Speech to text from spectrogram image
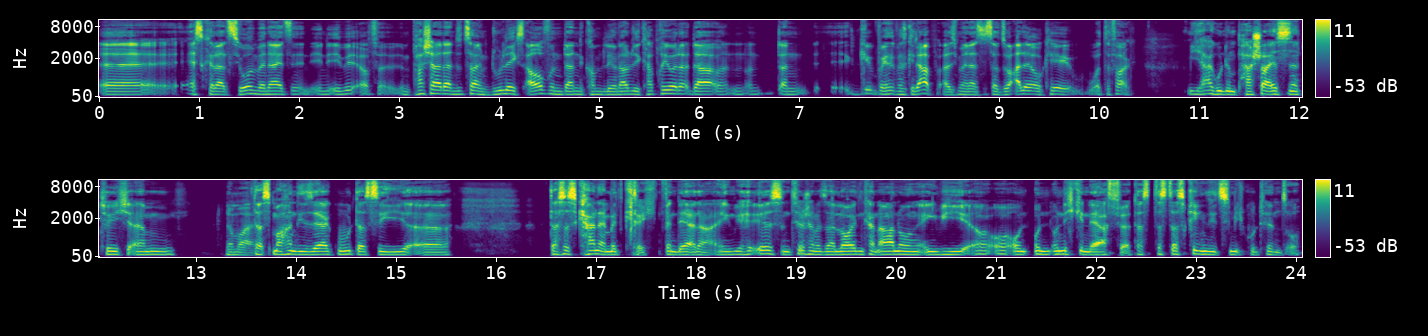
äh, Eskalation, wenn er jetzt in, in, in, auf, in Pascha dann sozusagen du legst auf und dann kommt Leonardo DiCaprio da, da und, und dann äh, was geht ab? Also ich meine, das ist dann so alle okay, what the fuck? Ja, gut, im Pascha ist es natürlich, ähm, Normal. das machen die sehr gut, dass sie, äh, dass es keiner mitkriegt, wenn der da irgendwie ist, ein Tisch mit seinen Leuten, keine Ahnung, irgendwie äh, und, und, und nicht genervt wird. Das, das, das kriegen sie ziemlich gut hin, so.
